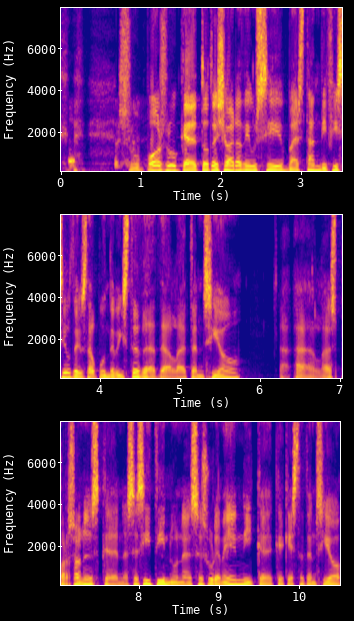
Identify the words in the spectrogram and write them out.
suposo que tot això ara deu ser bastant difícil des del punt de vista de, de l'atenció a, a les persones que necessitin un assessorament i que, que aquesta atenció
